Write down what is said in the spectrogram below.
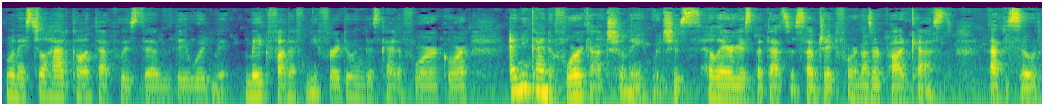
when I still had contact with them, they would make fun of me for doing this kind of work or any kind of work, actually, which is hilarious, but that's a subject for another podcast episode.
